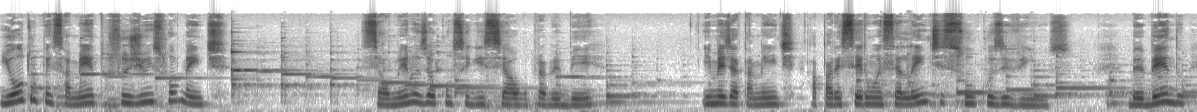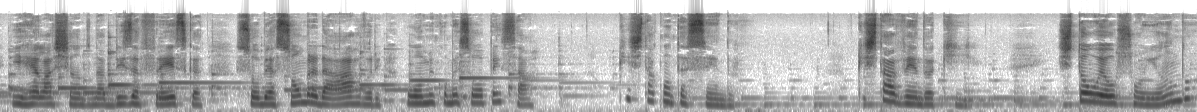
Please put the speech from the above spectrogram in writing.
e outro pensamento surgiu em sua mente. Se ao menos eu conseguisse algo para beber. Imediatamente apareceram excelentes sucos e vinhos. Bebendo e relaxando na brisa fresca, sob a sombra da árvore, o homem começou a pensar: O que está acontecendo? O que está havendo aqui? Estou eu sonhando?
